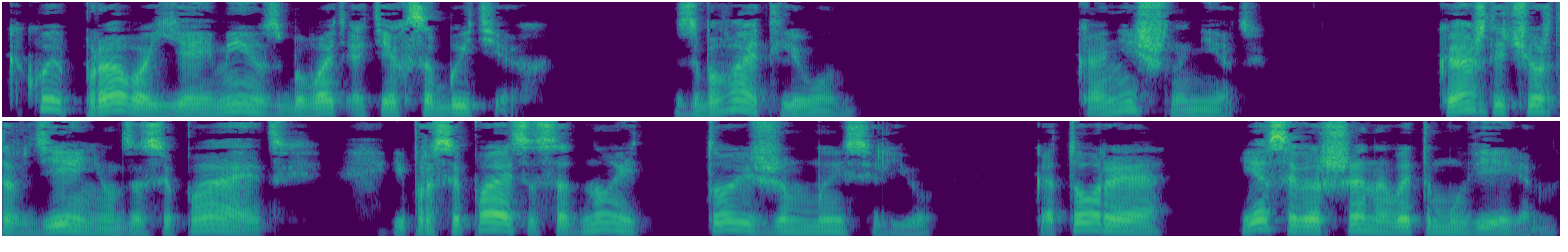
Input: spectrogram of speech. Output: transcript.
Какое право я имею забывать о тех событиях? Забывает ли он? Конечно, нет. Каждый чертов день он засыпает и просыпается с одной и той же мыслью, которая, я совершенно в этом уверен,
